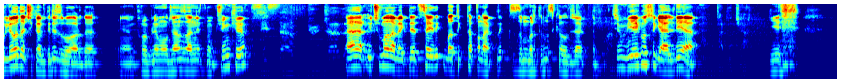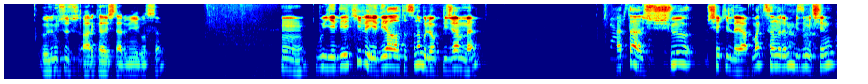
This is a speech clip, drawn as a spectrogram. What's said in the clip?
Blue da çıkabiliriz bu arada. Yani problem olacağını zannetmiyorum. Çünkü eğer 3 mana bekletseydik batık tapınaklık zımbırtımız kalacaktı. Şimdi Viegos'u geldi ya. Ölümsüz arkadaşlar Viegos'u. Hmm. Bu 7'ye 2 ile 7'ye 6'sını bloklayacağım ben. Hatta şu şekilde yapmak sanırım bizim için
